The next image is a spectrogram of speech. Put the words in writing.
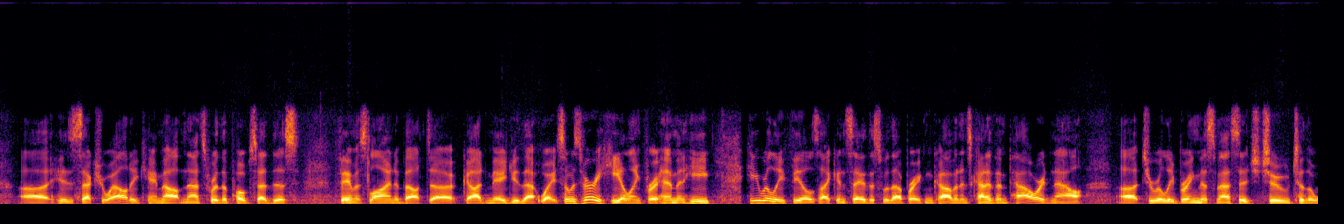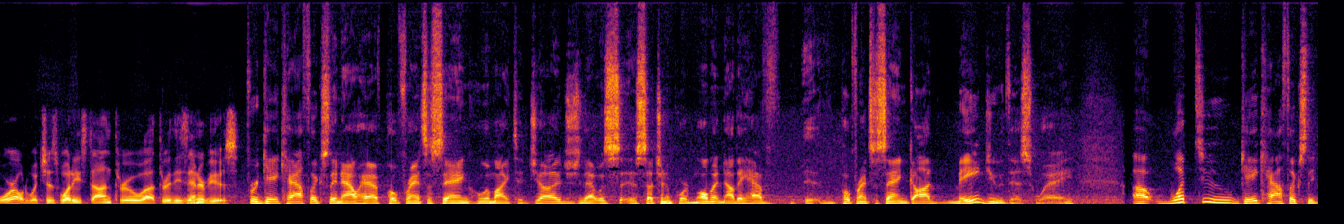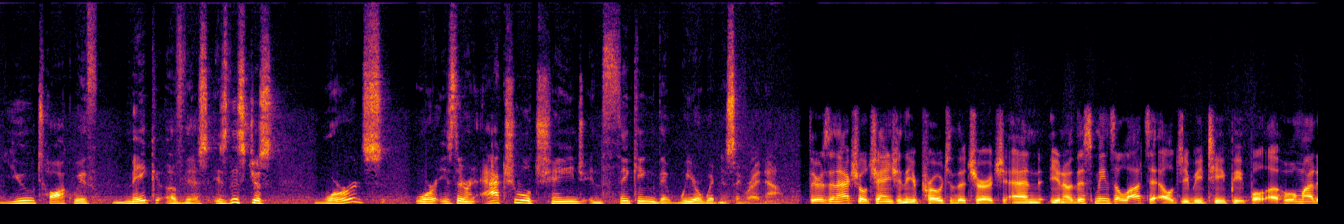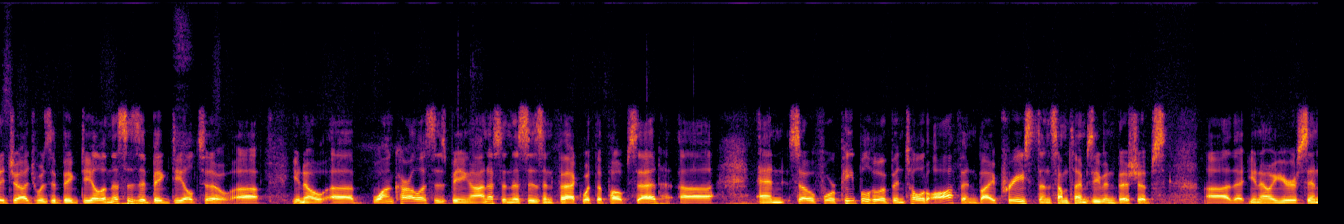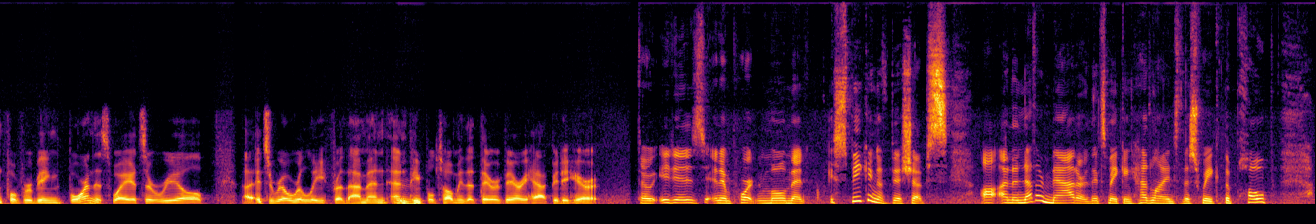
his sexuality came out, and that's where the Pope said this famous line about God made you that way. So it was very healing for him, and he he really feels, I can say this without breaking covenants, kind of empowered now to really bring this message to to the world, which is what he's done through uh, through these interviews. For gay Catholics, they now have Pope Francis saying, Who am I to judge? That was uh, such an important moment. Now they have uh, Pope Francis saying, God made you this way. Uh, what do gay Catholics that you talk with make of this? Is this just words, or is there an actual change in thinking that we are witnessing right now? There's an actual change in the approach of the church, and you know this means a lot to LGBT people. Uh, who am I to judge was a big deal, and this is a big deal too. Uh, you know, uh, Juan Carlos is being honest, and this is in fact what the Pope said. Uh, and so, for people who have been told often by priests and sometimes even bishops uh, that you know you're sinful for being born this way, it's a real, uh, it's a real relief for them. And and people told me that they were very happy to hear it. So it is an important moment. Speaking of bishops, uh, on another matter that's making headlines this week, the Pope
